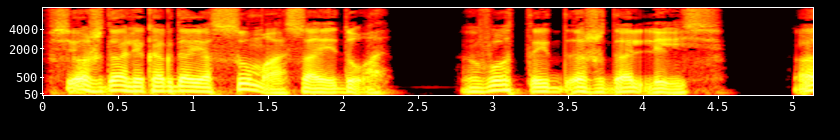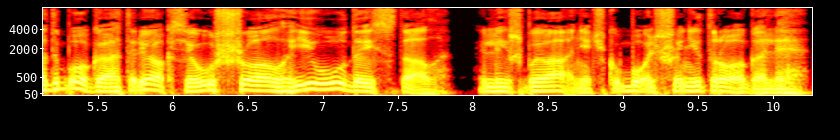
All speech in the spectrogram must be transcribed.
Все ждали, когда я с ума сойду. Вот и дождались. От Бога отрекся, ушел, Иудой стал, лишь бы Анечку больше не трогали».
